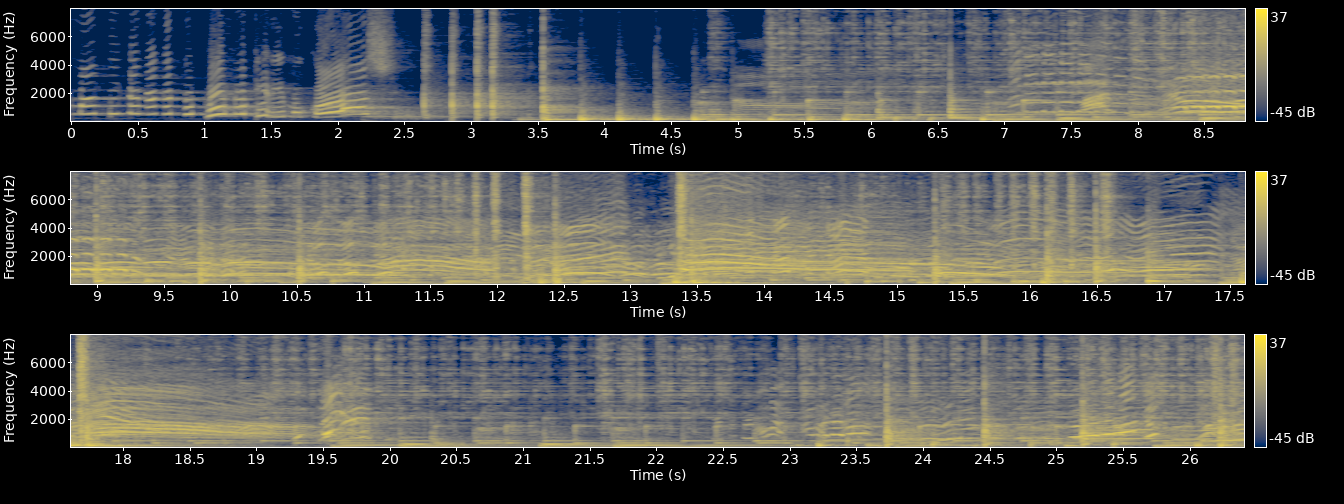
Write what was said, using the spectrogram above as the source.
matikan akan ku bunuh dirimu, Gus. 哎 走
